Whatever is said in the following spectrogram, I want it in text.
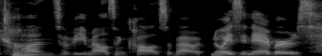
Sure. tons of emails and calls about noisy neighbors.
